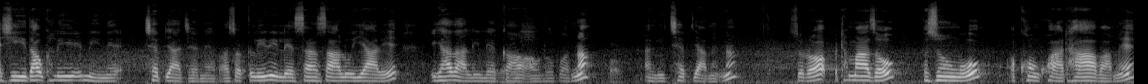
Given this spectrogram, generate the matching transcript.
အရေတောက်ကလေးအနေနဲ့ချက်ပြခြင်းနဲ့ပါဆိုတော့ကလေးတွေလည်းစမ်းစားလို့ရတယ်အရသာလေးလည်းကောင်းအောင်လို့ပေါ့နော်အဲ့လေးချက်ပြမယ်နော်ဆိုတော့ပထမဆုံးပဇွန်ကိုအခွန်ခွာထားပါမယ်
